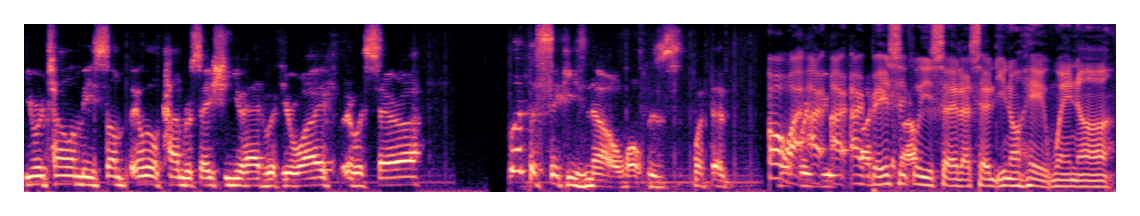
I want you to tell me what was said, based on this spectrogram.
you were telling me something, a little conversation you had with your wife or with Sarah. Let the sickies know what was what the Oh, What I, I, I basically said, I said, you know, hey, when, uh,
